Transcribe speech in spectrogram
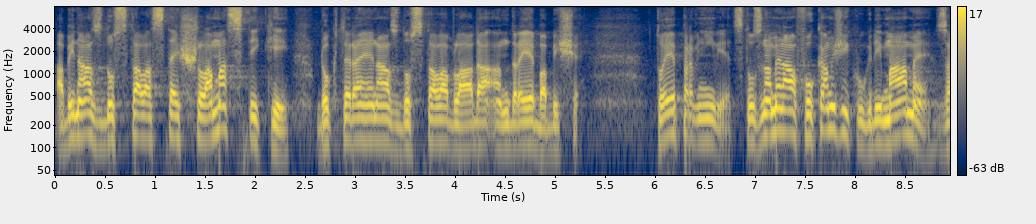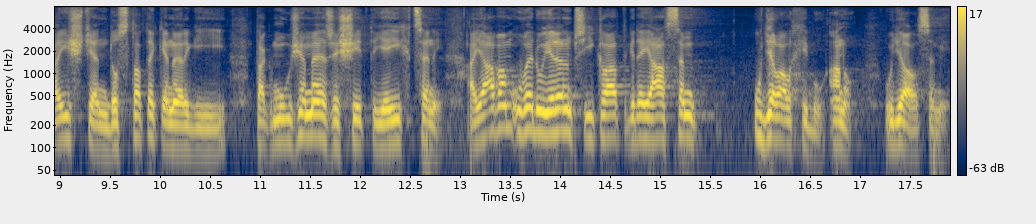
aby nás dostala z té šlamastiky, do které nás dostala vláda Andreje Babiše. To je první věc. To znamená, v okamžiku, kdy máme zajištěn dostatek energií, tak můžeme řešit jejich ceny. A já vám uvedu jeden příklad, kde já jsem udělal chybu. Ano, udělal jsem ji.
